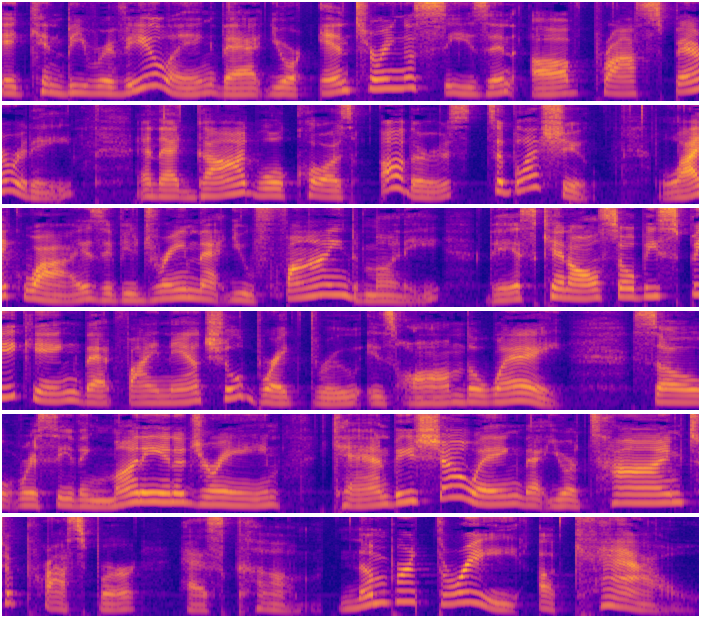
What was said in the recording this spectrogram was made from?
It can be revealing that you're entering a season of prosperity and that God will cause others to bless you. Likewise, if you dream that you find money, this can also be speaking that financial breakthrough is on the way. So, receiving money in a dream can be showing that your time to prosper has come. Number three, a cow.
